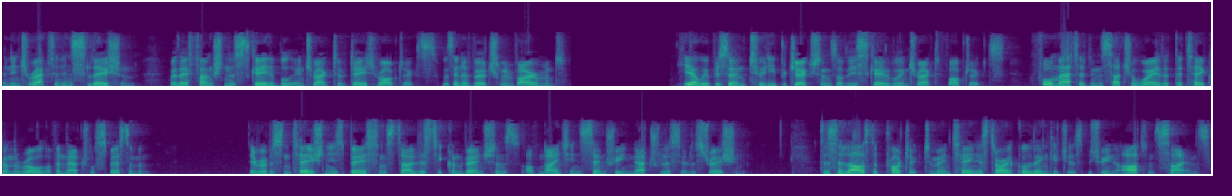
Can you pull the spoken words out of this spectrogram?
an interactive installation where they function as scalable interactive data objects within a virtual environment. Here we present 2D projections of these scalable interactive objects, formatted in such a way that they take on the role of a natural specimen. Their representation is based on stylistic conventions of 19th century naturalist illustration. This allows the project to maintain historical linkages between art and science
